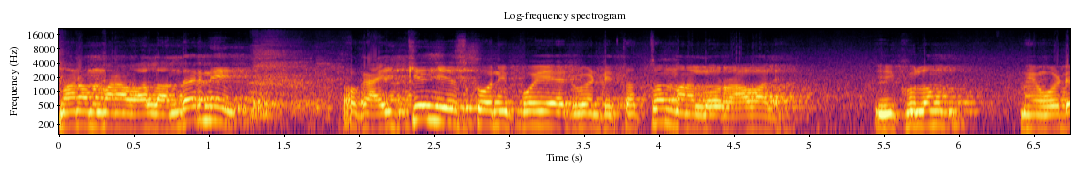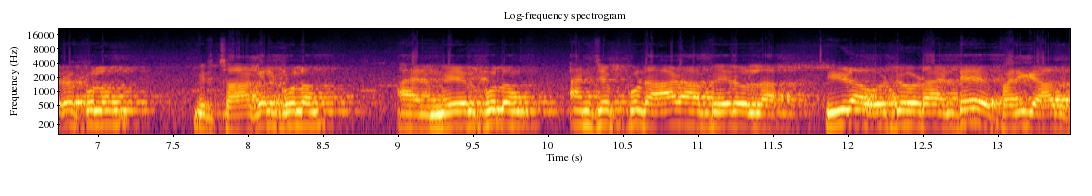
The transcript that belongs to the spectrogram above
మనం మన వాళ్ళందరినీ ఒక ఐక్యం చేసుకొని పోయేటువంటి తత్వం మనలో రావాలి. ఈ కులం మేము ఒడిర కులం మీరు చాకలి కులం ఆయన మేరు కులం అని చెప్పుకుంటే ఆడ మేరుల ఈడ ఒడ్డోడా అంటే పని కాదు.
